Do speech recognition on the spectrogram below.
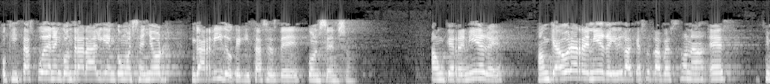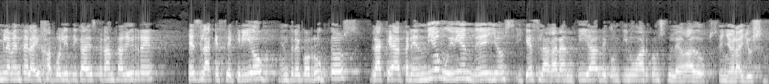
¿O quizás pueden encontrar a alguien como el señor Garrido, que quizás es de consenso? Aunque reniegue, aunque ahora reniegue y diga que es otra persona, es simplemente la hija política de Esperanza Aguirre, es la que se crió entre corruptos, la que aprendió muy bien de ellos y que es la garantía de continuar con su legado, señora Ayuso.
